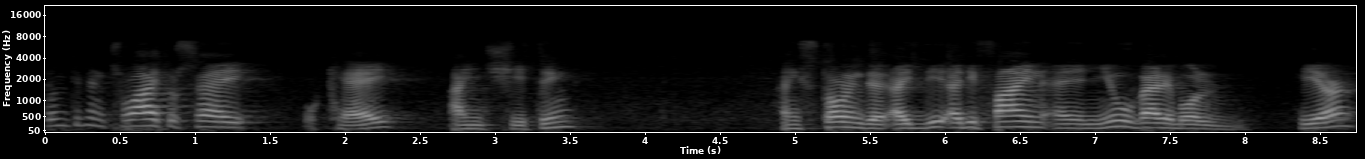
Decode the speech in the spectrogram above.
Don't even try to say, okay, I'm cheating. I'm storing the, I, de I define a new variable here,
